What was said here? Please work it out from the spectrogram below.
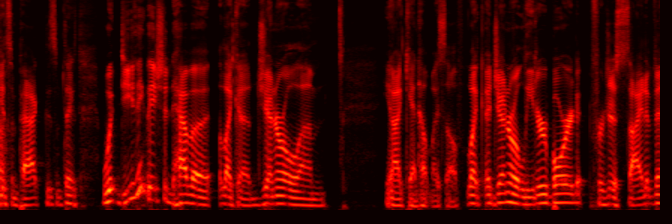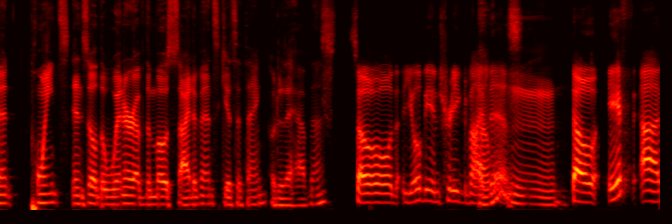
get some pack, get some things. What, do you think they should have a like a general, um, you know, I can't help myself, like a general leaderboard for just side event points, and so the winner of the most side events gets a thing? Oh, do they have that? So you'll be intrigued by this. Mm. So if uh,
